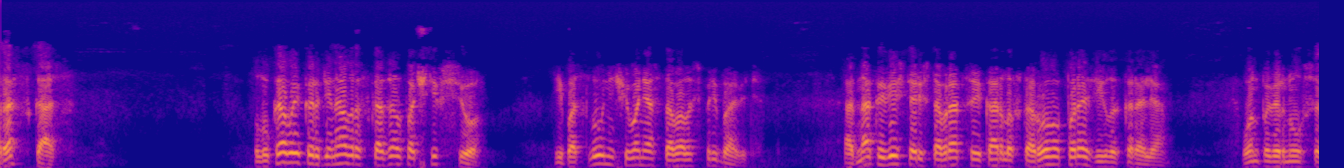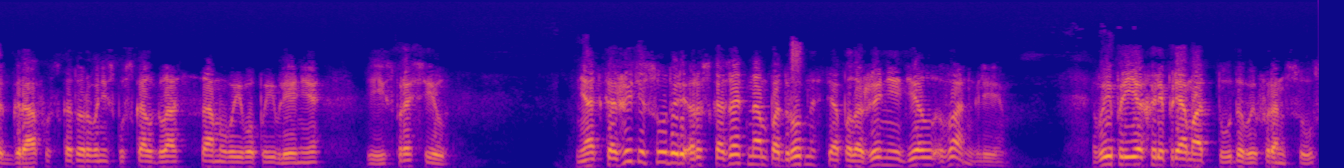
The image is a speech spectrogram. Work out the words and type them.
Рассказ. Лукавый кардинал рассказал почти все, и послу ничего не оставалось прибавить. Однако весть о реставрации Карла II поразила короля. Он повернулся к графу, с которого не спускал глаз с самого его появления, и спросил, «Не откажите, сударь, рассказать нам подробности о положении дел в Англии. Вы приехали прямо оттуда, вы француз,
